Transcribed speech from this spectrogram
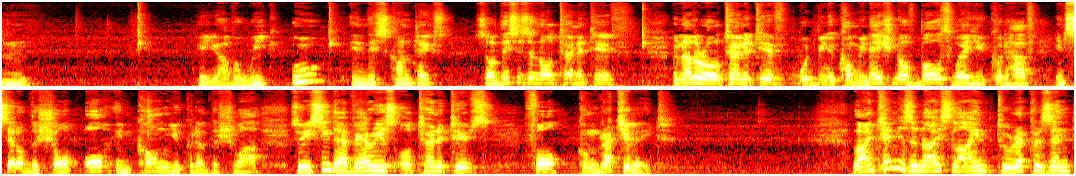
Mm. Here you have a weak u in this context. So this is an alternative. Another alternative would be a combination of both where you could have, instead of the short o in Kong, you could have the schwa. So you see there are various alternatives for congratulate. Line 10 is a nice line to represent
